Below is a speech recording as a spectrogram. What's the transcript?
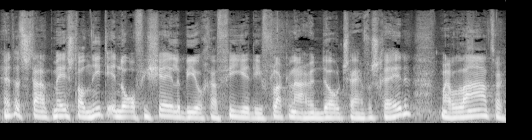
En dat staat meestal niet in de officiële biografieën... die vlak na hun dood zijn verschenen. Maar later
